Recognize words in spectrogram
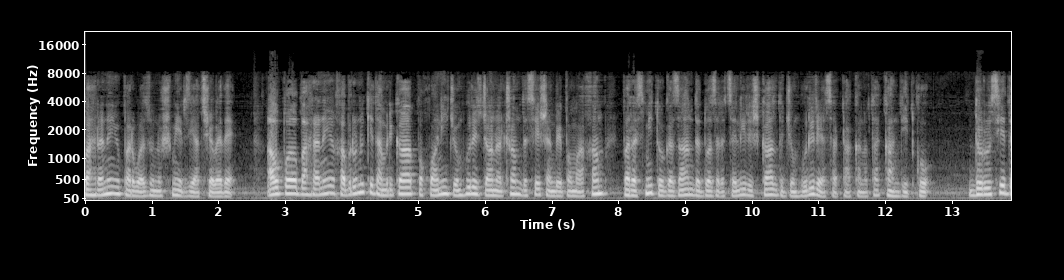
بهرنیو پروازونو شمیر زیات شوی دی. او په بهرنیو خبرونو کې د امریکا پخوانی جمهور رئیس ډانلډ ټرمپ د سې شنبې په ماښام په رسمي توګه ځان د 2024 کال د جمهوري ریاست ټاکنو ته کاندید کو د روسیې د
